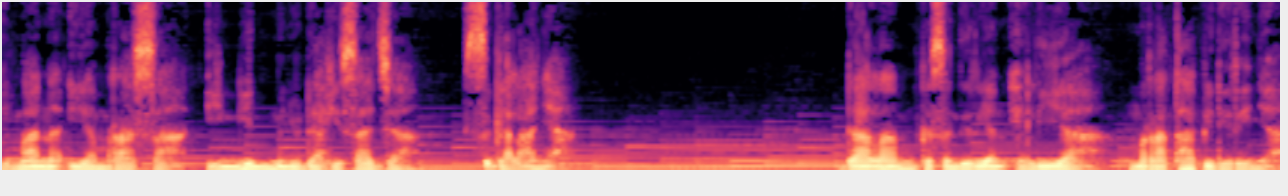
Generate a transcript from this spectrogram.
di mana ia merasa ingin menyudahi saja segalanya. Dalam kesendirian Elia meratapi dirinya.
